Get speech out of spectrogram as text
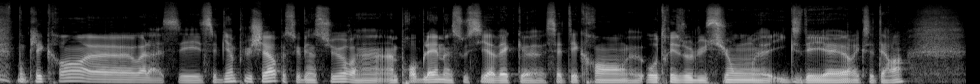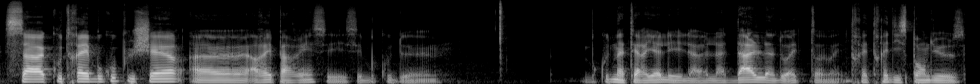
Donc l'écran, euh, voilà, c'est bien plus cher parce que bien sûr, un, problème, un souci avec euh, cet écran euh, haute résolution, XDR, etc. Ça coûterait beaucoup plus cher à réparer. C'est beaucoup de beaucoup de matériel et la, dalle doit être très très dispendieuse.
